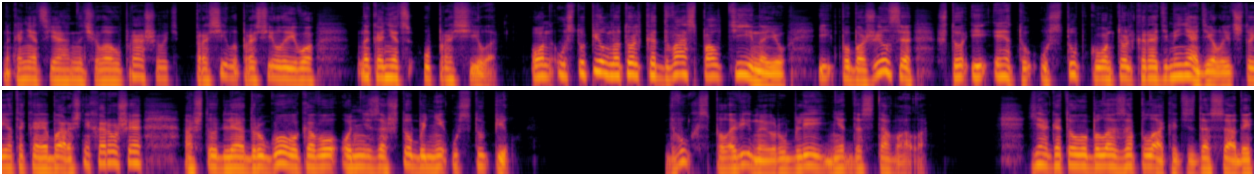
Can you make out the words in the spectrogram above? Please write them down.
Наконец я начала упрашивать, просила-просила его, наконец упросила — он уступил, но только два с полтиною, и побожился, что и эту уступку он только ради меня делает, что я такая барышня хорошая, а что для другого, кого он ни за что бы не уступил. Двух с половиной рублей не доставало. Я готова была заплакать с досады,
